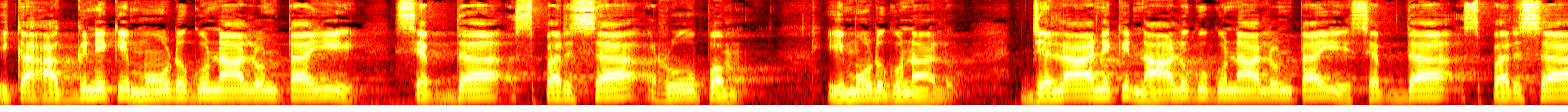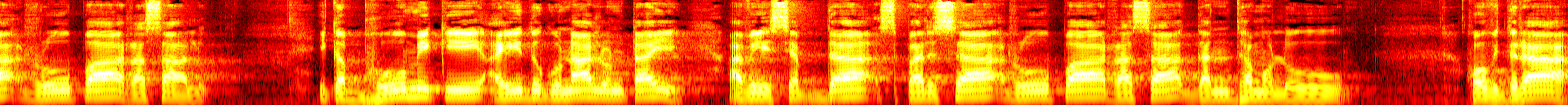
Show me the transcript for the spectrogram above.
ఇక అగ్నికి మూడు గుణాలుంటాయి శబ్ద స్పర్శ రూపం. ఈ మూడు గుణాలు. జలానికి నాలుగు గుణాలుంటాయి శబ్ద స్పర్శ రూప రసాలు. ఇక భూమికి ఐదు గుణాలుంటాయి అవి శబ్ద స్పర్శ రూప రస గంధములు. హో విదురా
